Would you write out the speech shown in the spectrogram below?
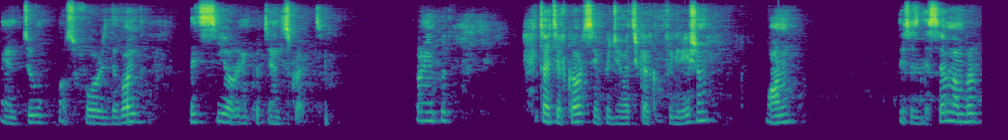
and 2. Also 4 is the void. Let's see our input and describe it. For input, title card, simple geometrical configuration. 1, this is the cell number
